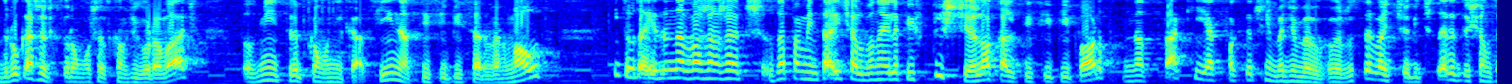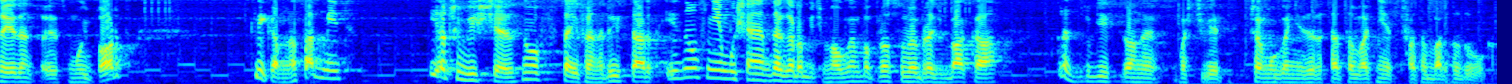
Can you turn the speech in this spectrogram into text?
Druga rzecz, którą muszę skonfigurować, to zmienić tryb komunikacji na TCP Server Mode. I tutaj jedyna ważna rzecz, zapamiętajcie albo najlepiej wpiszcie local TCP port na taki, jak faktycznie będziemy wykorzystywać, czyli 4001 to jest mój port. Klikam na submit i oczywiście znów save and restart i znów nie musiałem tego robić, mogłem po prostu wybrać backa, ale z drugiej strony właściwie czemu go nie zrestartować, nie trwa to bardzo długo.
